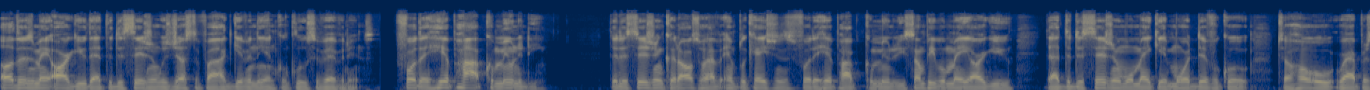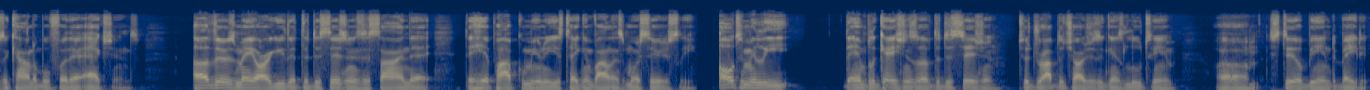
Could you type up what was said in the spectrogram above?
Others may argue that the decision was justified given the inconclusive evidence. For the hip hop community, the decision could also have implications for the hip hop community. Some people may argue that the decision will make it more difficult to hold rappers accountable for their actions. Others may argue that the decision is a sign that the hip hop community is taking violence more seriously. Ultimately, the implications of the decision to drop the charges against Lul Tim um, still being debated.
